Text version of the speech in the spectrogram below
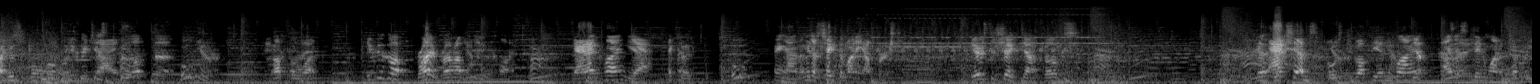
I just pulled over You could just guys. go up the. Up the what? You could go up, right, run up the incline. That incline? Yeah, I could. Hang on, let me just take the money out first. Here's the shakedown, folks. actually, I'm supposed to go up the incline. Yep, I just right. didn't want to jump in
